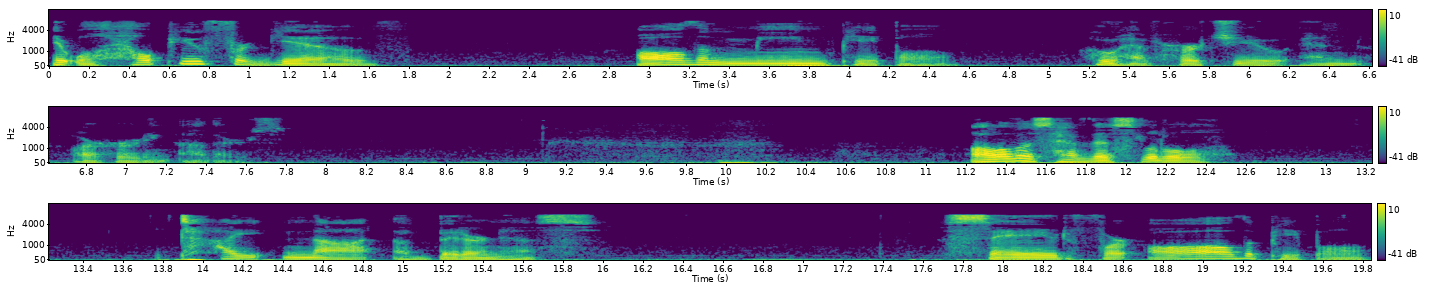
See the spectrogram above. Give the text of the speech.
It will help you forgive all the mean people who have hurt you and are hurting others. All of us have this little tight knot of bitterness saved for all the people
